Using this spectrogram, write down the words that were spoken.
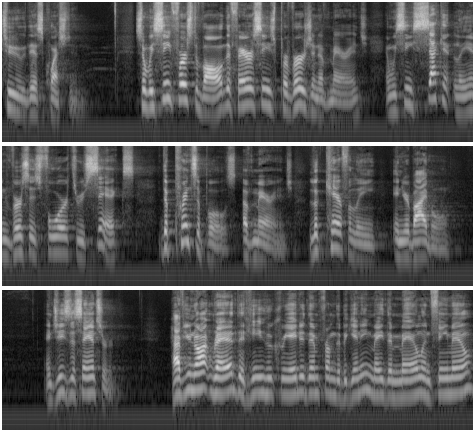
to this question. So we see, first of all, the Pharisees' perversion of marriage, and we see, secondly, in verses 4 through 6, the principles of marriage. Look carefully in your Bible. And Jesus answered, have you not read that he who created them from the beginning made them male and female,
